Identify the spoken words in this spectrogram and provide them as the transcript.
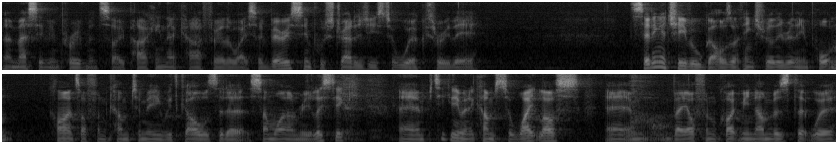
a massive improvement. So parking that car further away. So very simple strategies to work through there. Setting achievable goals, I think, is really, really important clients often come to me with goals that are somewhat unrealistic, and particularly when it comes to weight loss. Um, they often quote me numbers that were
